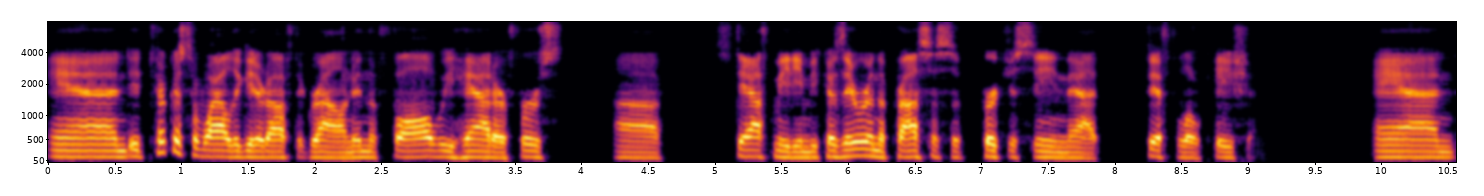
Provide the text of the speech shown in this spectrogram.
and it took us a while to get it off the ground. In the fall, we had our first uh, staff meeting because they were in the process of purchasing that fifth location. And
